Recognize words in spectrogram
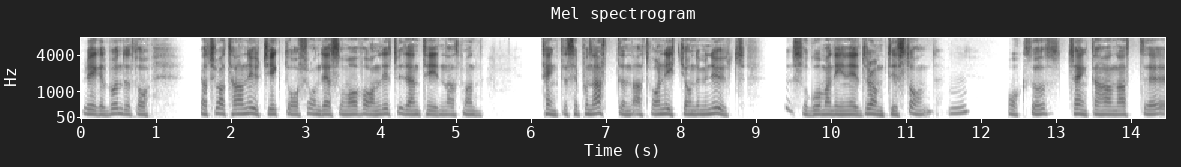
regelbundet. Och jag tror att han utgick då från det som var vanligt vid den tiden, att man tänkte sig på natten att var 90 minut så går man in i ett drömtillstånd. Mm. Och så tänkte han att eh,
